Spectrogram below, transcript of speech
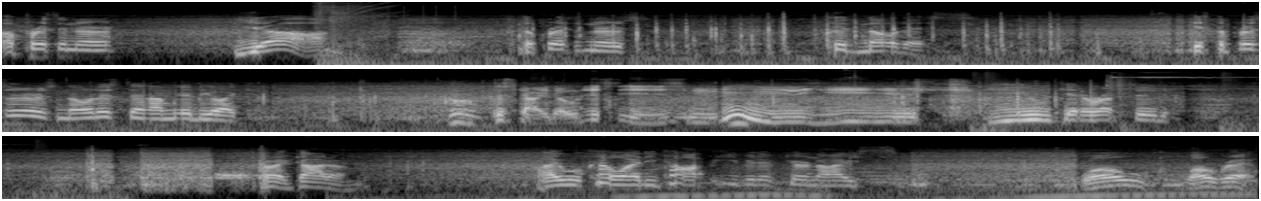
a prisoner, yeah. The prisoners could notice. If the prisoners notice, then I'm gonna be like, this guy notices. Mm, you get arrested. Alright, got him. I will kill any cop, even if you're nice. Whoa, well, rip.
